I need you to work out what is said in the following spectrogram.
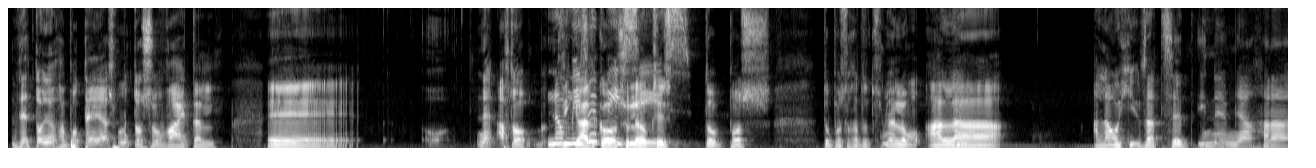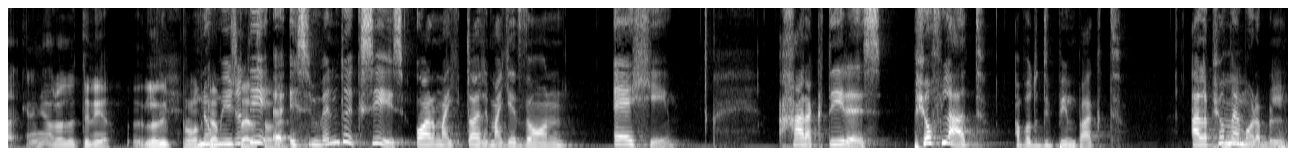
δεν το νιώθα ποτέ ας πούμε, τόσο vital. Ε, ο- ναι, αυτό. Νομίζω Δικαιάδικο σου λέω, επίσης- ξέρεις, το πώς το, πώς το είχα τότε στο μυαλό μου. Αλλά, αλλά όχι, that said, είναι μια χαρά, είναι μια ωραία ταινία. Δηλαδή, πραγματικά Νομίζω ότι πέρασα ωραία. ε, ε, συμβαίνει το εξής. Το Αρμαγεδόν έχει χαρακτήρες πιο flat από το Deep Impact, αλλά πιο memorable.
